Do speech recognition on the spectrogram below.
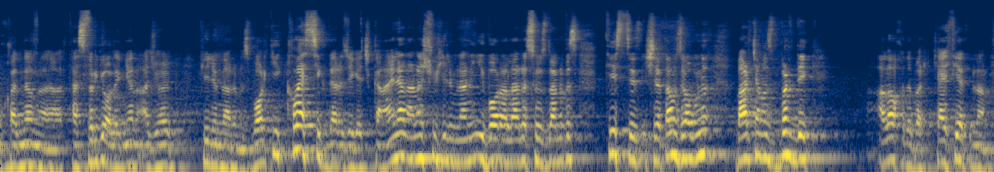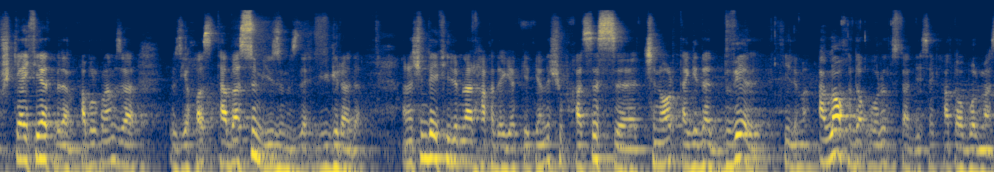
muqaddam e, tasvirga olingan ajoyib filmlarimiz borki klassik darajaga chiqqan. Aynan ana shu filmlarning iboralari so'zlarini biz tez tez ishlatamiz va uni barchamiz birdek alohida bir kayfiyat bilan xush kayfiyat bilan qabul qilamiz va o'ziga xos tabassum yuzimizda yuguradi. Ana shunday filmlar haqida gap ketganda shubhasiz e, chinor tagida duel filmi alohida o'rin tutadi desak xato bo'lmas.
